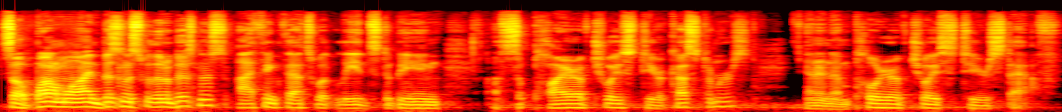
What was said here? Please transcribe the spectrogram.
So, bottom line, business within a business, I think that's what leads to being a supplier of choice to your customers and an employer of choice to your staff.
